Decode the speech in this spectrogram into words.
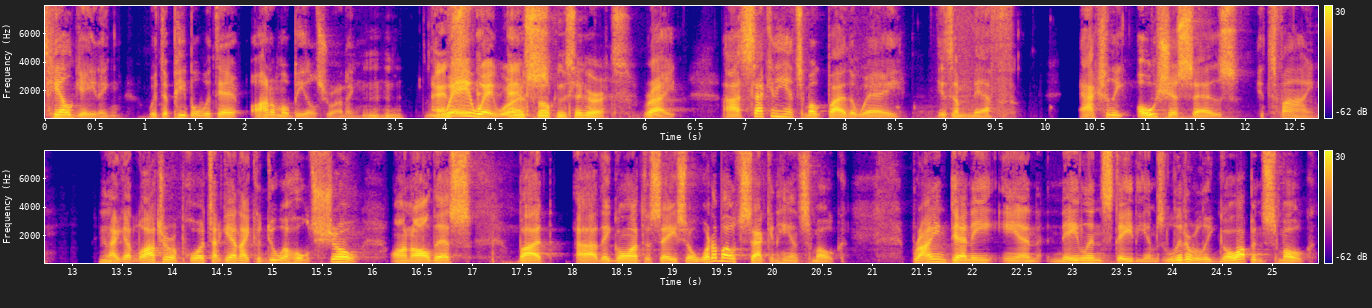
tailgating with the people with their automobiles running. And- way, way worse. And smoking cigarettes. Right. Uh, secondhand smoke, by the way, is a myth. Actually, OSHA says it's fine. And I got lots of reports. Again, I could do a whole show on all this, but uh, they go on to say so, what about secondhand smoke? Bryant Denny and Neyland stadiums literally go up in smoke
